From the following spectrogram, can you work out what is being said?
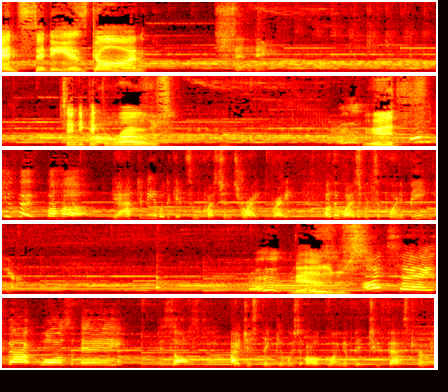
And Cindy is gone. Cindy, Cindy picked oh. Rose. Ruth. Why did you vote for her? You have to be able to get some questions right, right? Otherwise, what's the point of being here? Rose. Rose. I'd say that was a disaster. I just think it was all going a bit too fast for me.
